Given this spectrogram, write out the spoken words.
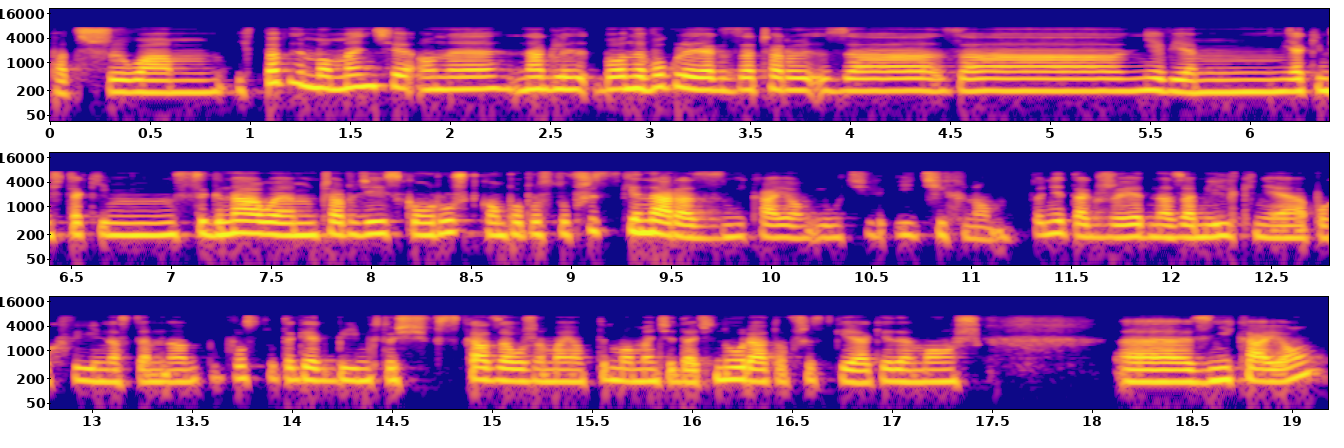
patrzyłam i w pewnym momencie one nagle, bo one w ogóle jak za, za, za nie wiem, jakimś takim sygnałem, czarodziejską różdżką po prostu wszystkie naraz znikają i, uci- i cichną. To nie tak, że jedna zamilknie, a po chwili następna, po prostu tak jakby im ktoś wskazał, że mają w tym momencie dać nura, to wszystkie jak jeden mąż e, znikają.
